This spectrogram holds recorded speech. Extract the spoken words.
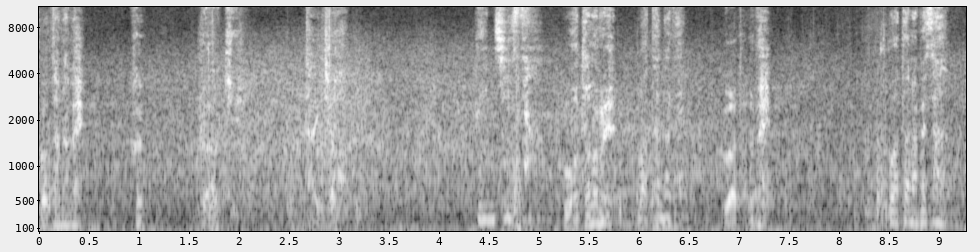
渡辺。ガキ。隊長。軍人さん。渡辺。渡辺。渡辺。渡辺さん。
